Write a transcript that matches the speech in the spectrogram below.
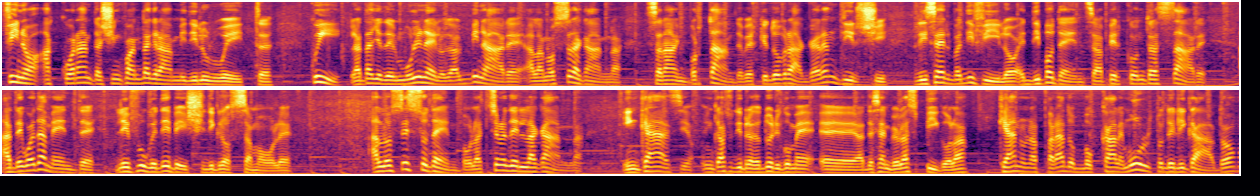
fino a 40-50 grammi di lure weight. Qui la taglia del mulinello da abbinare alla nostra canna sarà importante perché dovrà garantirci riserva di filo e di potenza per contrastare adeguatamente le fughe dei pesci di grossa mole. Allo stesso tempo l'azione della canna in, casi, in caso di predatori come eh, ad esempio la spigola che hanno un apparato boccale molto delicato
